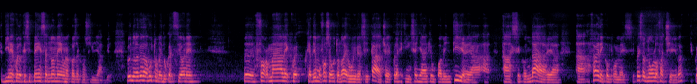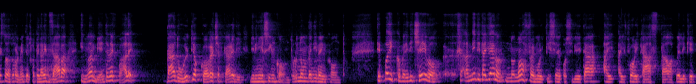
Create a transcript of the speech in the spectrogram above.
dire quello che si pensa non è una cosa consigliabile. Lui non aveva avuto un'educazione eh, formale che abbiamo forse avuto noi all'università, cioè quella che ti insegna anche un po' a mentire, a, a, secondare, a, a, fare dei compromessi. Questo non lo faceva e questo naturalmente lo penalizzava in un ambiente nel quale da adulti occorre cercare di, di venirsi incontro. Lui non veniva incontro. E poi, come le dicevo, eh, l'ambiente italiano non offre moltissime possibilità ai, ai fuori casta o a quelli che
